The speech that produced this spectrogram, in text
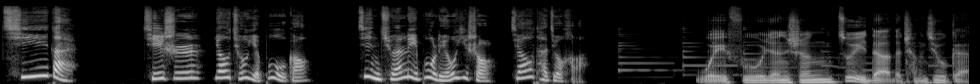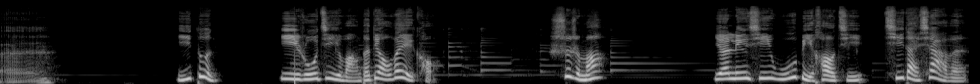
期待，其实要求也不高，尽全力不留一手教他就好。为夫人生最大的成就感，一顿，一如既往的吊胃口，是什么？颜灵犀无比好奇，期待下文。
